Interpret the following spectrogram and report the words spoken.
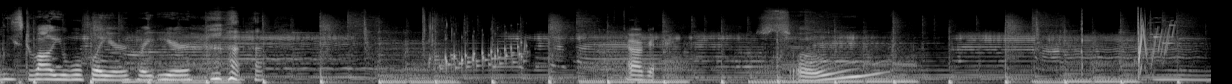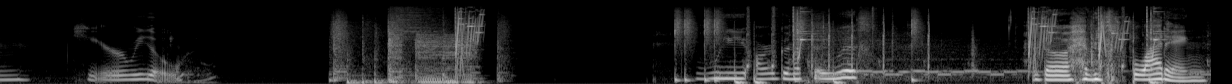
least valuable player right here. okay. So. mm, here we go. We are gonna play with the Heavy Splatling.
